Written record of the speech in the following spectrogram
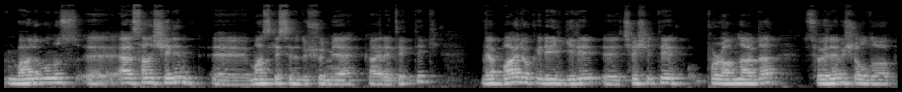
malumunuz e, Ersan Şen'in e, maskesini düşürmeye gayret ettik ve Baylok ile ilgili e, çeşitli programlarda söylemiş olduğu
